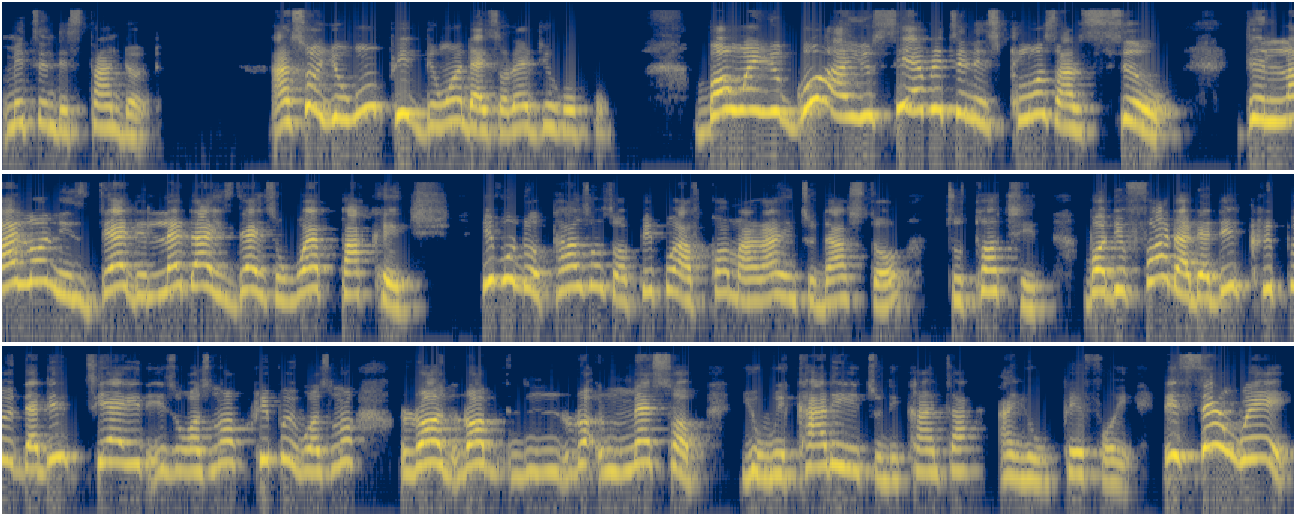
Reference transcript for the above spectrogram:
meeting the standard. And so you won't pick the one that is already open. But when you go and you see everything is closed and sealed, the nylon is there, the leather is there, it's well packaged. Even though thousands of people have come around into that store to touch it, but the fact that they didn't cripple, they didn't tear it, it was not cripple, it was not rub, rub, rub, mess up. You will carry it to the counter and you will pay for it. The same way,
